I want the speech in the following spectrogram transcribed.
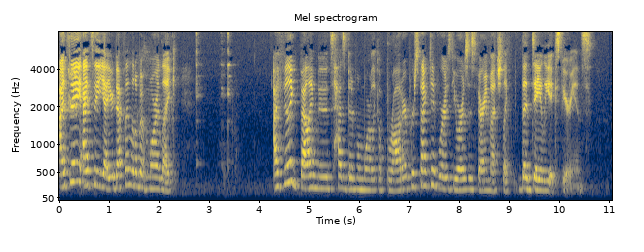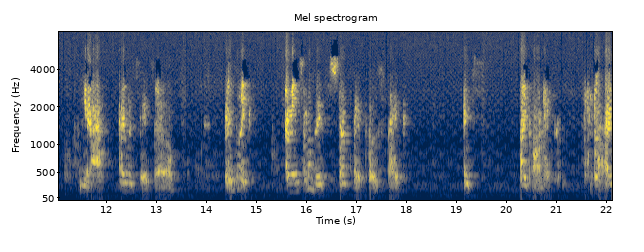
I'd say, I'd say, yeah, you're definitely a little bit more like. I feel like Ballet Moods has a bit of a more like a broader perspective, whereas yours is very much like the daily experience. Yeah, I would say so. It's like, I mean, some of the stuff they post, like, it's iconic, but I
